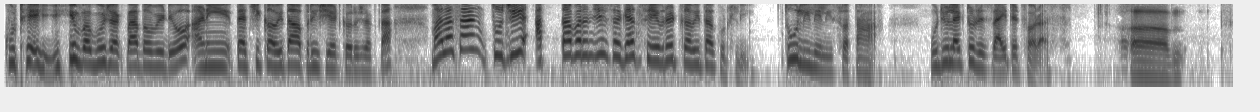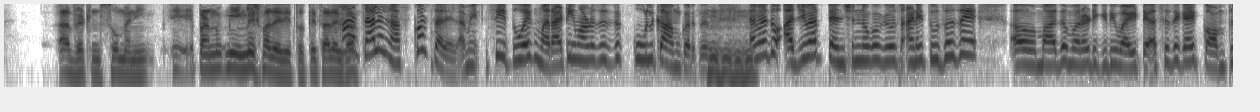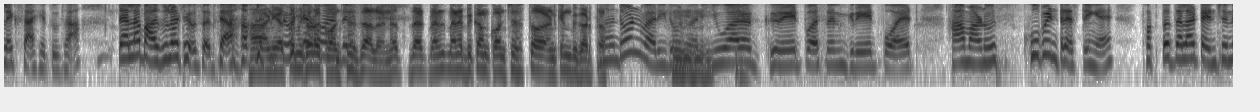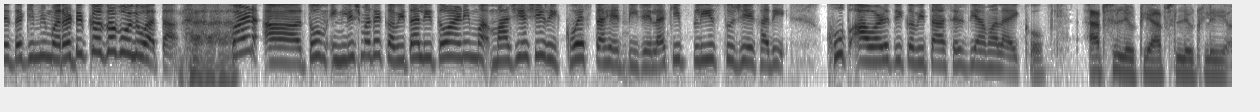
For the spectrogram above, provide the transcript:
कुठेही बघू शकता तो व्हिडिओ आणि त्याची कविता अप्रिशिएट करू शकता. मला सांग तुझी आत्तापर्यंतची सगळ्यात फेवरेट कविता कुठली? तू लिहिलेली स्वतः. Would you like to recite it for us I written so many पण मी इंग्लिशमध्ये लिहितो ते चालेल का? चालेल ना ऑफकोर्स चालेल. आय मीन सी तू एक मराठी माणूस कूल काम करतोस. त्यामुळे तू अजिबात टेन्शन नको घेऊस. आणि तुझं जे माझं मराठी किती वाईट आहे असं जे काही कॉम्प्लेक्स आहे तुझा त्याला बाजूला ठेव सध्या. आणि आता मी थोडा कॉन्शियस झालोय ना दॅट मॅन बिकम कॉन्शियस तर आणखीन बिघडतं. Don't worry don't worry you are a great person great poet हा माणूस खूप इंटरेस्टिंग आहे. फक्त त्याला टेन्शन येतं की मी मराठीत कसं बोलू आता? पण तो इंग्लिशमध्ये कविता लिहितो आणि माझी अशी रिक्वेस्ट रिक्वेस्ट आहे डीजे ला की प्लीज तुझी एखादी खूप आवडती कविता असेल ती आम्हाला ऐकू ऍब्सल्युटली ऍब्सल्युटली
